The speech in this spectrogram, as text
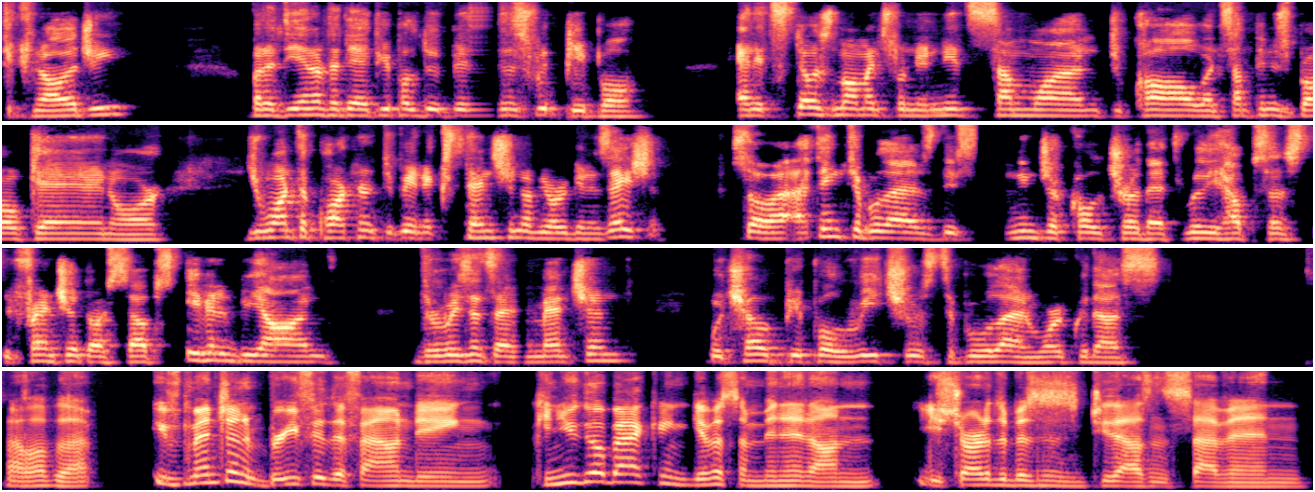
technology. But at the end of the day, people do business with people. And it's those moments when you need someone to call when something is broken or you want the partner to be an extension of your organization. So I think Taboola has this ninja culture that really helps us differentiate ourselves even beyond the reasons I mentioned, which help people re-choose Taboola and work with us. I love that. You've mentioned briefly the founding. Can you go back and give us a minute on you started the business in 2007?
